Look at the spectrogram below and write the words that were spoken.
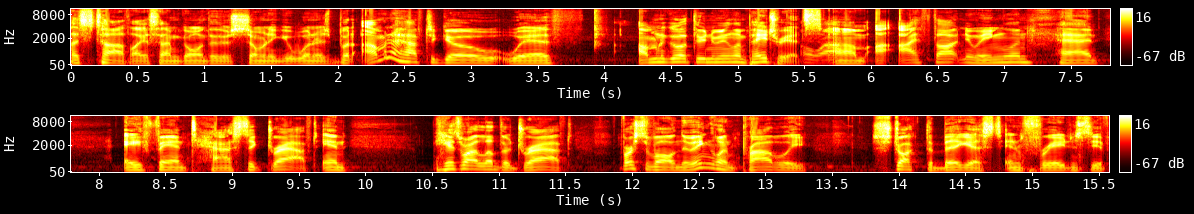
it's tough. Like I said, I'm going through. There's so many good winners, but I'm gonna have to go with. I'm gonna go through New England Patriots. Um, I, I thought New England had a fantastic draft, and here's why I love their draft. First of all, New England probably struck the biggest in free agency of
